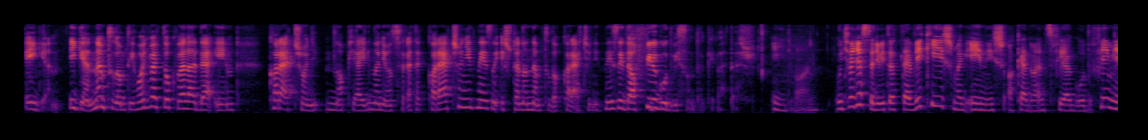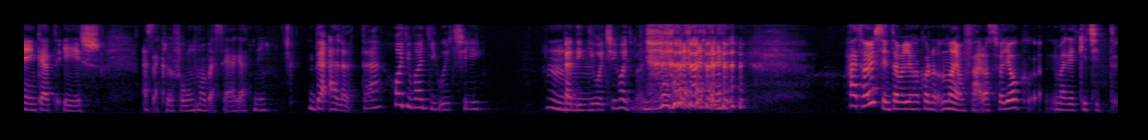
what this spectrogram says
Igen. Igen, nem tudom ti, hogy vagytok vele, de én karácsony napjáig nagyon szeretek karácsonyit nézni, és utána nem tudok karácsonyit nézni, de a feel good viszont tökéletes. Így van. Úgyhogy összegyűjtötte Viki is, meg én is a kedvenc Feel Good filmjeinket, és ezekről fogunk ma beszélgetni. De előtte, hogy vagy Julcsi? Hmm. Pedig Julcsi, hogy vagy? Hát, ha őszinte vagyok, akkor nagyon fáradt vagyok, meg egy kicsit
